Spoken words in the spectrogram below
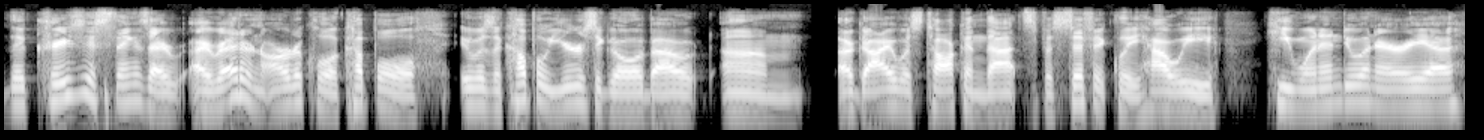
the craziest thing is I I read an article a couple it was a couple years ago about um a guy was talking that specifically how he he went into an area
